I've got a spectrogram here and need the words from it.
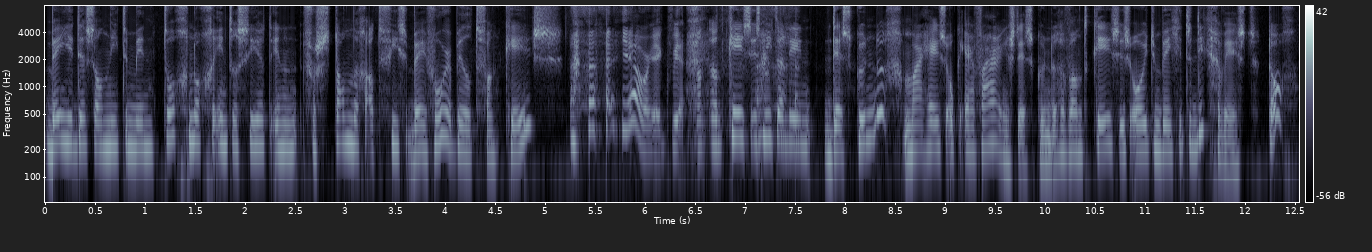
Ben je desalniettemin toch nog geïnteresseerd in een verstandig advies, bijvoorbeeld van Kees? ja hoor, ik weet. Want, want Kees is niet alleen deskundig, maar hij is ook ervaringsdeskundige. Want Kees is ooit een beetje te dik geweest, toch?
